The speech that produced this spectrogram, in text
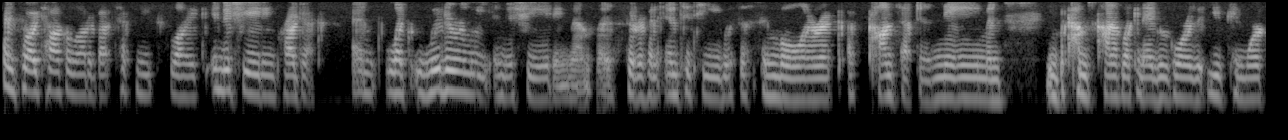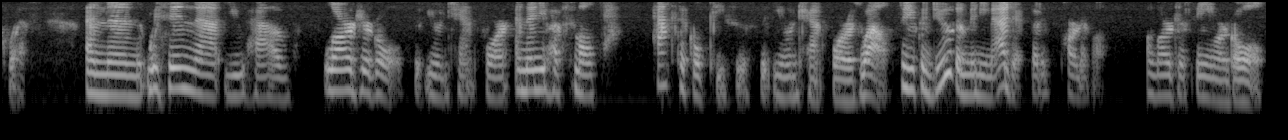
And so I talk a lot about techniques like initiating projects and like literally initiating them as sort of an entity with a symbol or a, a concept and a name and it becomes kind of like an egregore that you can work with. And then within that you have larger goals that you enchant for. And then you have small tactical pieces that you enchant for as well. So you can do the mini magic, but it's part of a, a larger theme or goal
